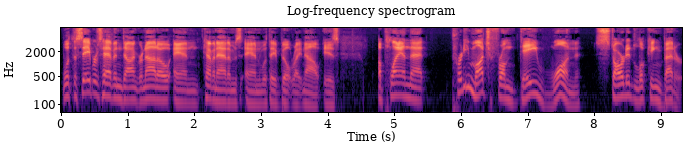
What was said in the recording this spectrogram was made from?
What the Sabres have in Don Granato and Kevyn Adams and what they've built right now is a plan that pretty much from day one started looking better.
